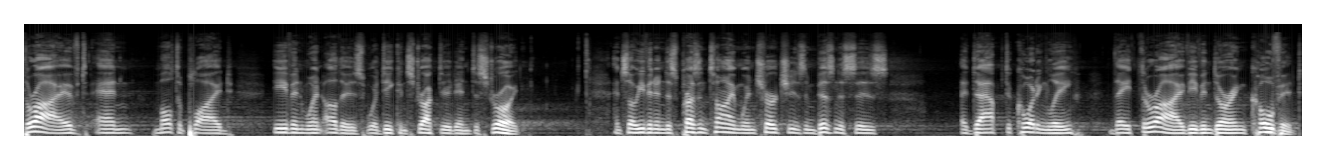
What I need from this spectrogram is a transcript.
thrived and multiplied even when others were deconstructed and destroyed. And so, even in this present time, when churches and businesses adapt accordingly, they thrive even during COVID.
